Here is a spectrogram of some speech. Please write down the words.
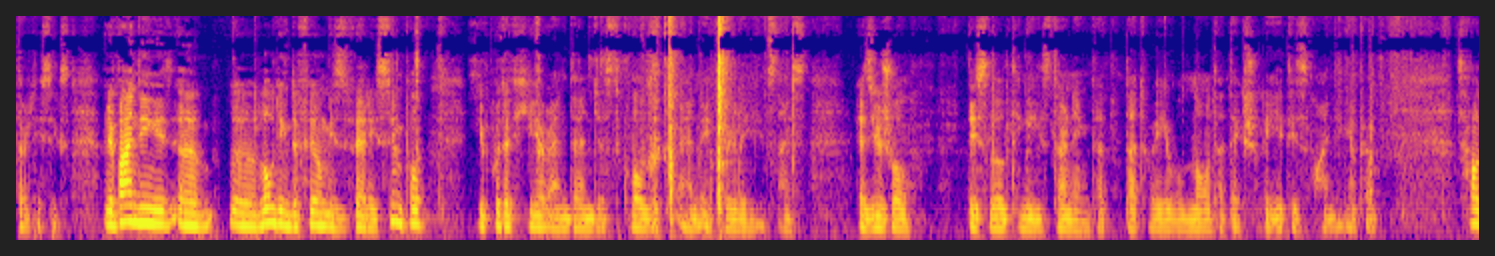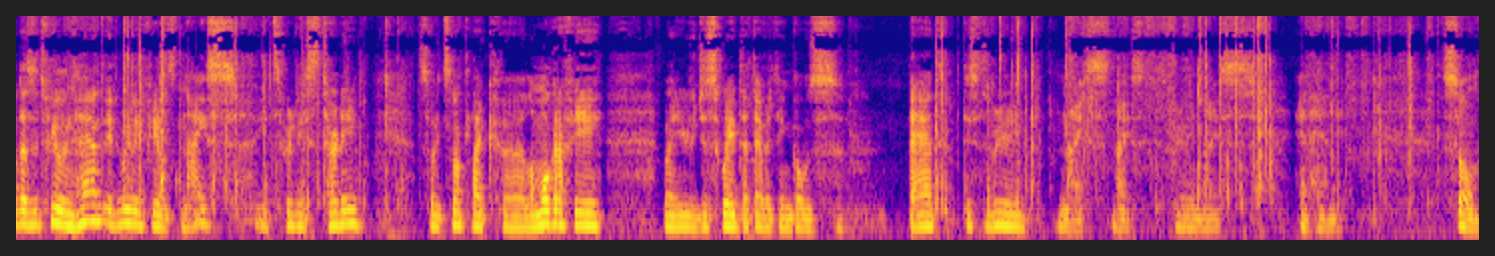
36 rewinding is uh, uh, loading the film is very simple. You put it here and then just close it and it really it's nice. As usual this little thing is turning that that way you will know that actually it is winding a film how does it feel in hand? It really feels nice. It's really sturdy. So it's not like uh, lomography where you just wait that everything goes bad. This is really nice, nice. It's really nice and handy. So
